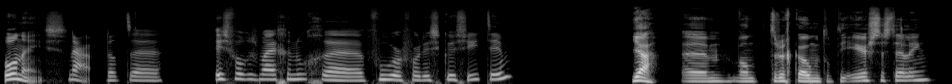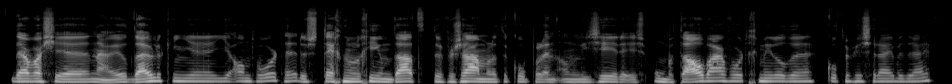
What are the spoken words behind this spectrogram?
Oneens. Nou, dat eh, is volgens mij genoeg eh, voer voor discussie, Tim. Ja, ehm, want terugkomend op die eerste stelling, daar was je nou, heel duidelijk in je, je antwoord. Hè? Dus technologie om data te verzamelen, te koppelen en analyseren is onbetaalbaar voor het gemiddelde kottervisserijbedrijf.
